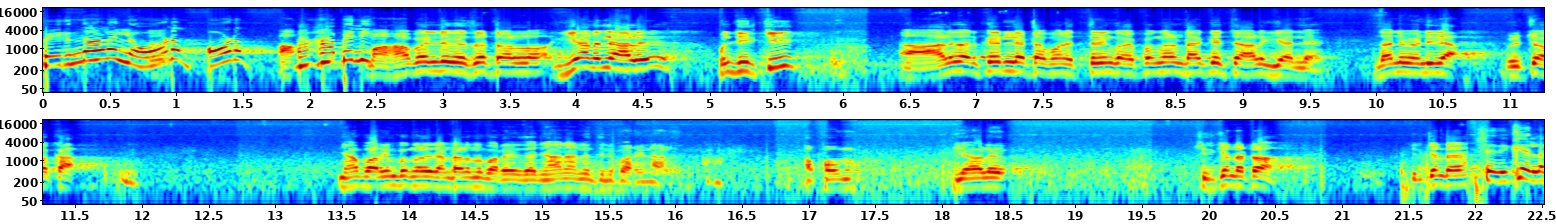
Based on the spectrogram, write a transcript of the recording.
പെരുന്നാളല്ല ഓണം ഓണം. മഹാബലി. മഹാബലിന്റെ കേസ് കേട്ടാണല്ലോ. ഇയാണല്ലേ ആൾ? മുഞ്ചിരിക്കി ചിരിക്കി. ആൾ തർക്കമില്ല കേട്ടോ മോൻ ഇത്രയും കുഴപ്പങ്ങൾ ഉണ്ടാക്കി വെച്ച ആൾ ഇയല്ലേ എന്തായാലും വേണ്ടില്ല വിളിച്ചു നോക്കാം. ഞാൻ പറയുമ്പോൾ നിങ്ങൾ രണ്ടാളൊന്നും പറയരുത്. ഞാനാണ് ഇതിൽ പറയുന്ന ആൾ. അപ്പം ഇയാൾ ചിരിക്കണ്ട കേട്ടോ. ചിരിക്കണ്ടേ? ശരിക്കല്ല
